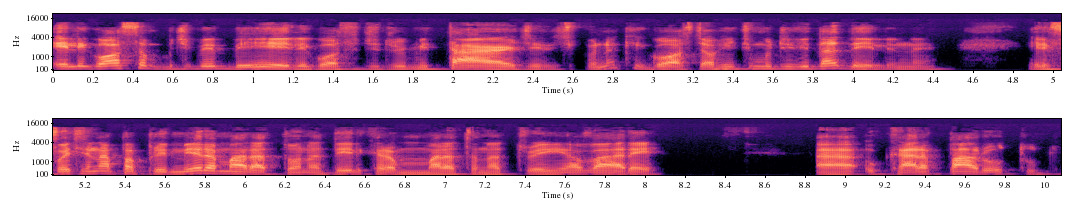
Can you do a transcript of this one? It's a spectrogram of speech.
ele gosta de beber, ele gosta de dormir tarde. Ele, tipo, não é que gosta, é o ritmo de vida dele, né? Ele foi treinar pra primeira maratona dele, que era uma maratona trail em Avaré. Ah, o cara parou tudo.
